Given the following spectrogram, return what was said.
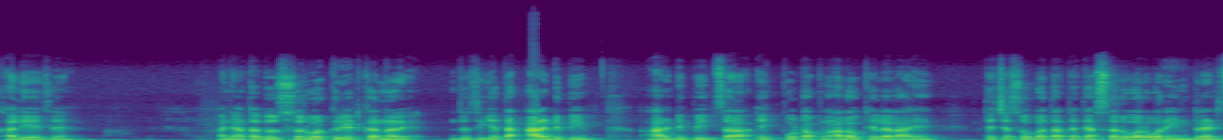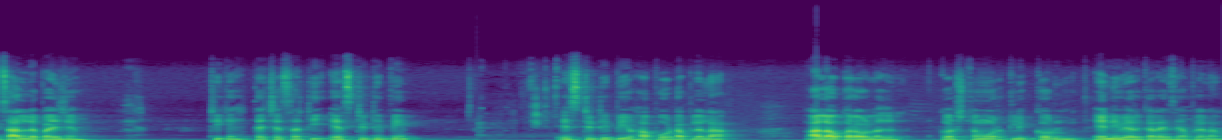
खाली यायचं आहे आणि आता जो सर्वर क्रिएट करणार आहे. जसं की आता R D P R D पीचा एक पोर्ट आपण अलाव केलेला आहे. त्याच्यासोबत आता त्या सर्व्हरवर इंटरनेट चाललं पाहिजे. ठीक आहे? त्याच्यासाठी S T T P S T T P हा पोर्ट आपल्याला अलाव करावा लागेल. कस्टमवर क्लिक करून एनिवेअर करायचं आहे आपल्याला.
